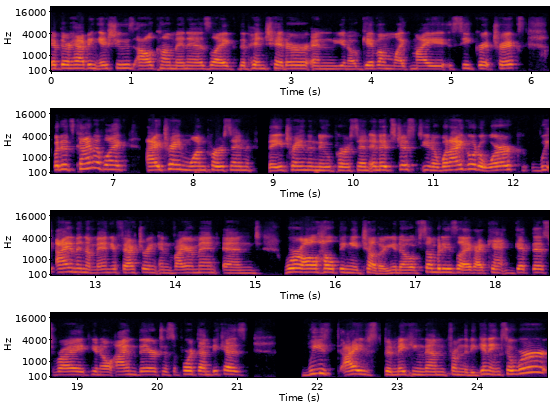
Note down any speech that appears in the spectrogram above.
If they're having issues, I'll come in as like the pinch hitter and, you know, give them like my secret tricks. But it's kind of like I train one person, they train the new person and it's just, you know, when I go to work, we I am in a manufacturing environment and we're all helping each other. You know, if somebody's like I can't get this right, you know, I'm there to support them because we I've been making them from the beginning. So we're,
